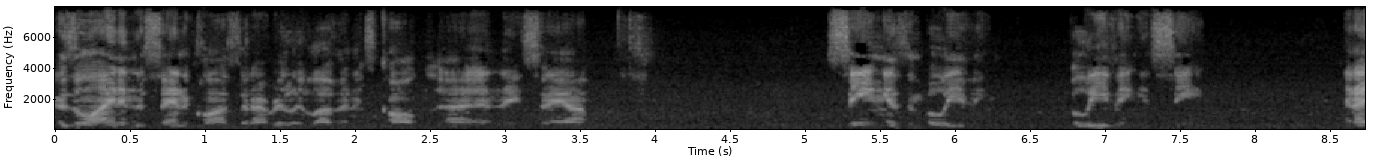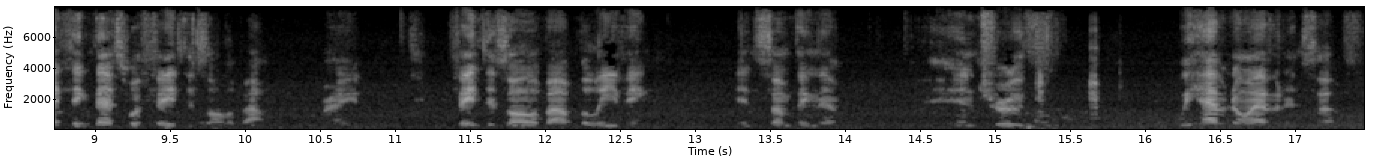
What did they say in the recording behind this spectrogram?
There's a line in the Santa Clause that I really love, and it's called, uh, and they say, um, "Seeing isn't believing, believing is seeing." And I think that's what faith is all about, right? Faith is all about believing in something that, in truth, we have no evidence of,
